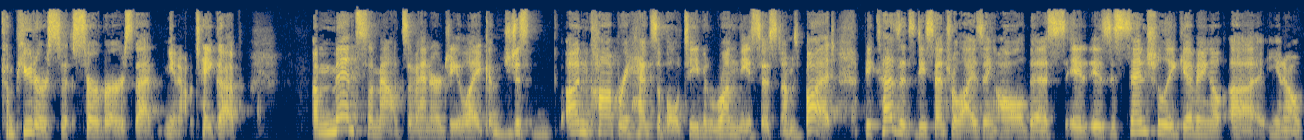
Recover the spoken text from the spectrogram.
computer s- servers that, you know, take up immense amounts of energy, like just uncomprehensible to even run these systems. But because it's decentralizing all this, it is essentially giving, uh, you know,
